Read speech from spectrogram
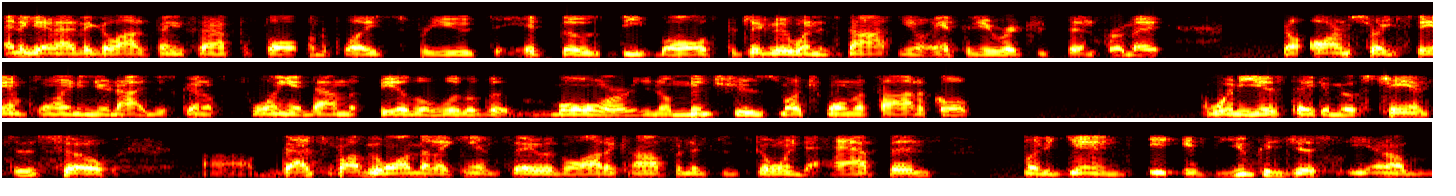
and again, I think a lot of things have to fall into place for you to hit those deep balls, particularly when it's not, you know, Anthony Richardson from a you know, arm strength standpoint, and you're not just going to fling it down the field a little bit more. You know, Minshew's much more methodical when he is taking those chances. So uh, that's probably one that I can't say with a lot of confidence it's going to happen. But again, if you can just, you know,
